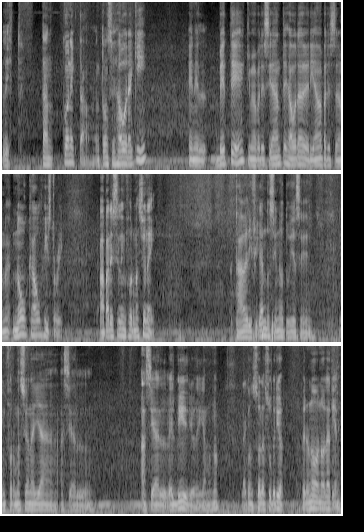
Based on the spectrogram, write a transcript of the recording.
Listo. Están conectados. Entonces ahora aquí, en el BT que me aparecía antes, ahora debería aparecer una No Call History. Aparece la información ahí. Estaba verificando si no tuviese información allá hacia el hacia el vidrio, digamos, ¿no? La consola superior pero no, no la tiene.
